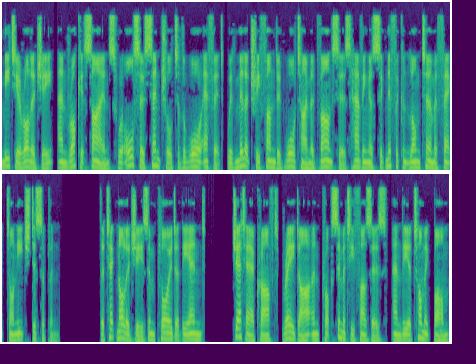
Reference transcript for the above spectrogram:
meteorology, and rocket science were also central to the war effort, with military-funded wartime advances having a significant long-term effect on each discipline. The technologies employed at the end jet aircraft, radar and proximity fuzzers, and the atomic bomb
